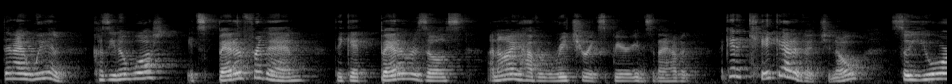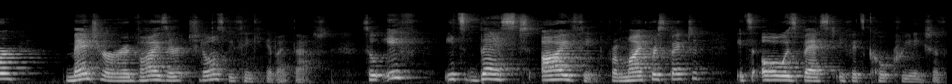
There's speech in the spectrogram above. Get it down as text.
then I will. Because you know what? It's better for them. They get better results, and I have a richer experience, and I have a I get a kick out of it. You know. So your mentor or advisor should also be thinking about that. So if it's best, I think, from my perspective, it's always best if it's co-creative.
